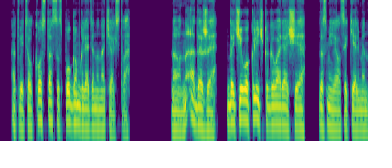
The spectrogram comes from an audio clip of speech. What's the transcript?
— ответил Коста с испугом, глядя на начальство. «Но надо же, до чего кличка говорящая», — засмеялся Кельмин.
